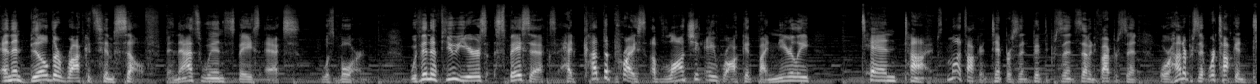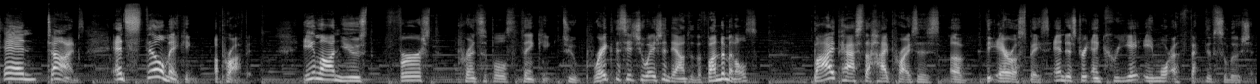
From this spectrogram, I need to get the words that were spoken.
and then build the rockets himself. And that's when SpaceX was born. Within a few years, SpaceX had cut the price of launching a rocket by nearly 10 times. I'm not talking 10%, 50%, 75%, or 100%. We're talking 10 times and still making a profit. Elon used first principles thinking to break the situation down to the fundamentals, bypass the high prices of the aerospace industry, and create a more effective solution.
